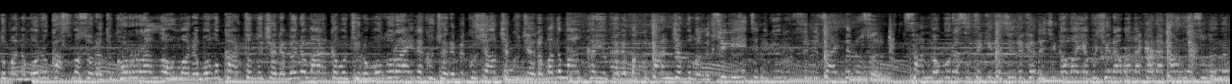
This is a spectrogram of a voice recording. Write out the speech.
dumanım Harla dumanım Oru kasma suratı. Korur Allah umarım. Olu kartal uçarım. Önüm arkam uçurum. Olur ayna uçarım bir kuş alçak uçarım Adım anka yukarı. Bak utanca bulanık. Silüetimi görürsünüz aydan uzun. Sanma burası tekin esiri karışık Ama yapışır havana kara kanla sulanır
